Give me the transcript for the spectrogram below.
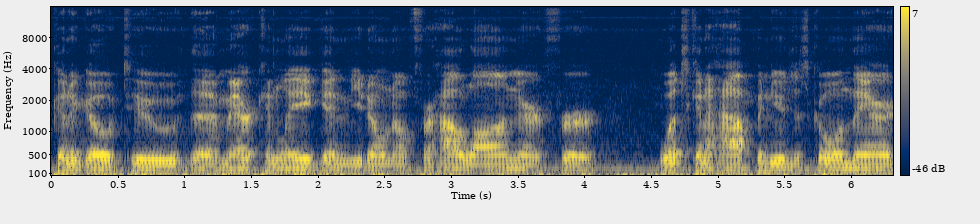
going to go to the American League and you don't know for how long or for what's going to happen. You're just going there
